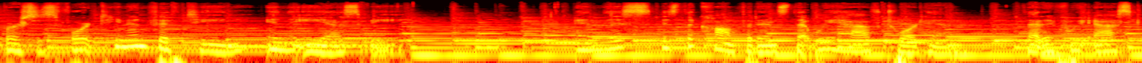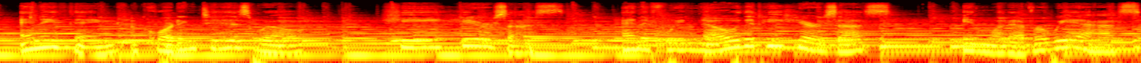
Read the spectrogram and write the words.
verses 14 and 15 in the ESV. And this is the confidence that we have toward him that if we ask anything according to his will, he hears us. And if we know that he hears us in whatever we ask,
